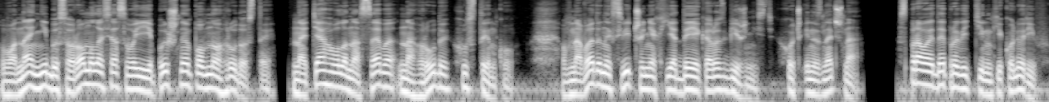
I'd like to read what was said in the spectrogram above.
Вона ніби соромилася своєї пишної повногрудости, натягувала на себе на груди хустинку. В наведених свідченнях є деяка розбіжність, хоч і незначна. Справа йде про відтінки кольорів.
